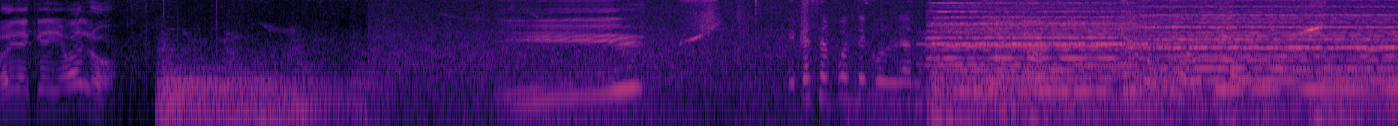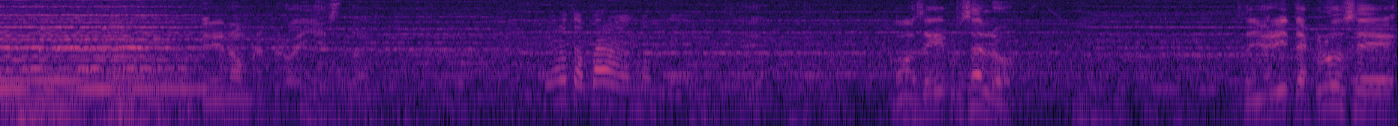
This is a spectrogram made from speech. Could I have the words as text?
Gloria, hay que llevarlo. Y. Hay que hacer puente colgante. No tiene nombre, pero ahí está. Ya lo taparon el nombre. Vamos a seguir cruzarlo. Señorita, cruce.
